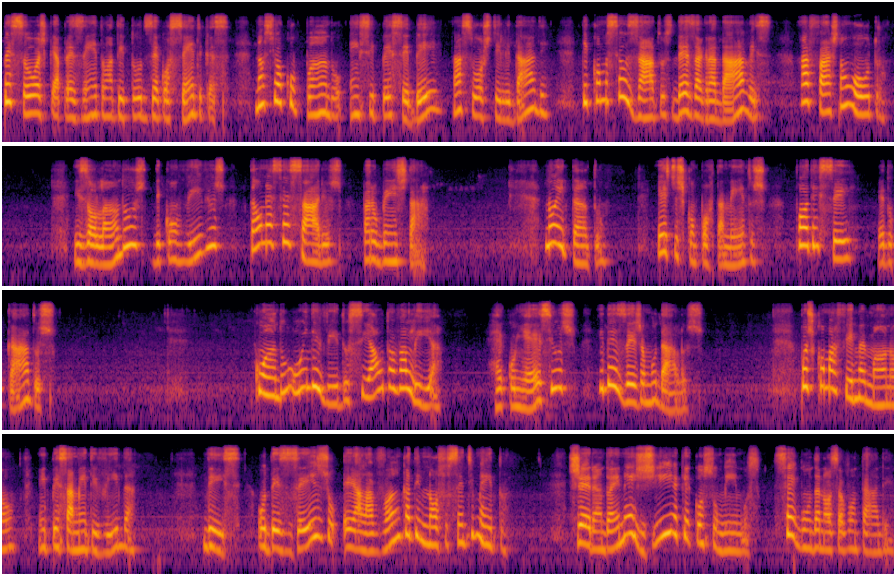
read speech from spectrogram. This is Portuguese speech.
Pessoas que apresentam atitudes egocêntricas, não se ocupando em se perceber na sua hostilidade de como seus atos desagradáveis afastam o outro, isolando-os de convívios tão necessários para o bem-estar. No entanto, estes comportamentos podem ser educados quando o indivíduo se autoavalia, reconhece-os e deseja mudá-los. Pois, como afirma Emmanuel em Pensamento e Vida, diz: o desejo é a alavanca de nosso sentimento, gerando a energia que consumimos segundo a nossa vontade.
